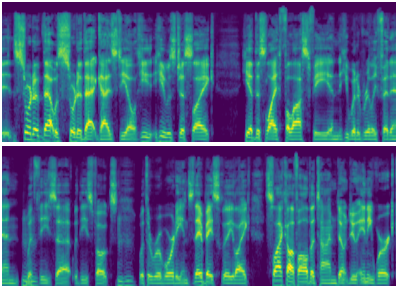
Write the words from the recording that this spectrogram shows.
It's sort of that was sort of that guy's deal. He he was just like he had this life philosophy and he would have really fit in with these uh with these folks with the Rewardians. They're basically like slack off all the time, don't do any work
